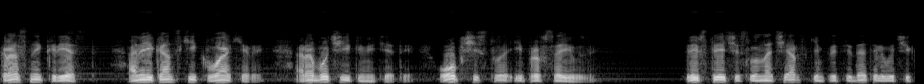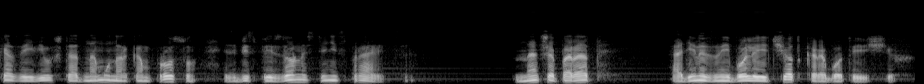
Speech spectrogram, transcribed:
Красный Крест, американские квакеры, рабочие комитеты, общества и профсоюзы. При встрече с Луначарским председатель ВЧК заявил, что одному наркомпросу с беспризорностью не справиться. «Наш аппарат — один из наиболее четко работающих»,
